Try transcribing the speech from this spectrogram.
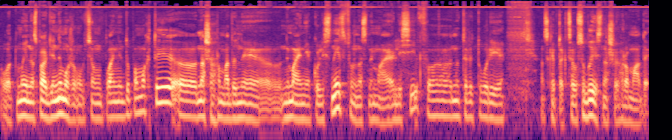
От ми насправді не можемо в цьому плані допомогти. Е, Наша громада не, не має ніякого лісництва, у нас немає лісів е, на території. Скажімо так, це особливість нашої громади.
